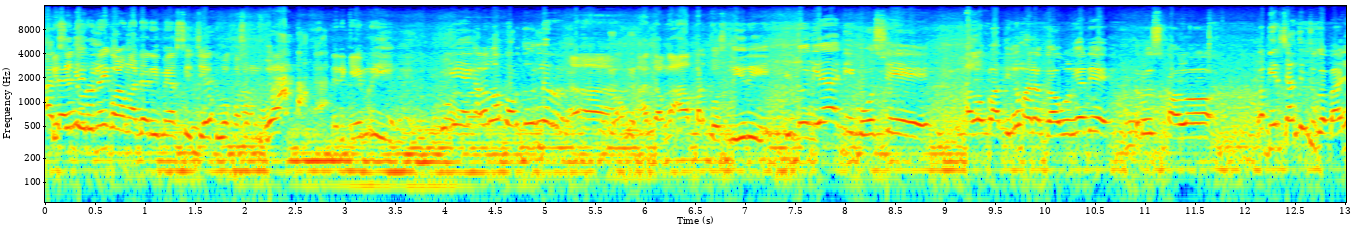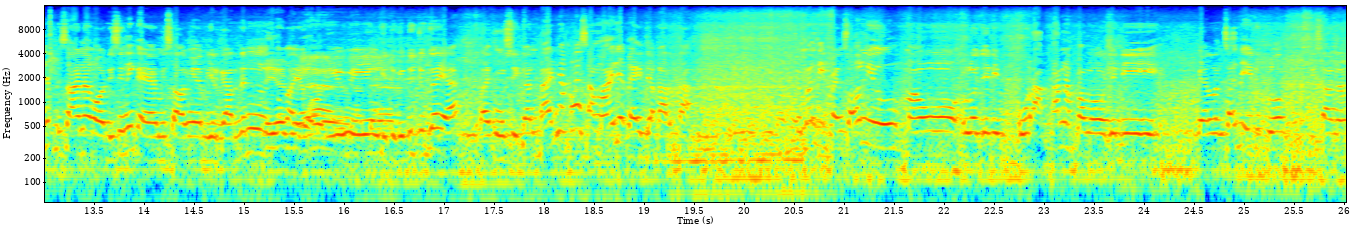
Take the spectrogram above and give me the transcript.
biasanya turunnya di- kalau nggak dari Mercy C202 dari Camry Iya, kalau nggak Fortuner Nah, atau nggak Alphard bawa sendiri itu dia di Bose kalau platinum anak gaulnya deh terus kalau ngebir cantik juga banyak di sana kalau di sini kayak misalnya beer garden Iya, kayak Garden. Wing gitu-gitu juga ya live musikan banyak lah sama aja kayak Jakarta cuman depends on you. Mau lo jadi urakan apa mau jadi balance aja hidup lo di sana?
